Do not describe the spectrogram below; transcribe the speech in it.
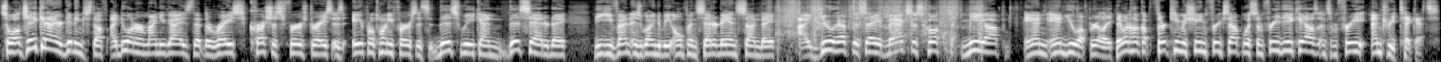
So while Jake and I are getting stuff, I do want to remind you guys that the race, Crush's first race, is April 21st. It's this weekend, this Saturday. The event is going to be open Saturday and Sunday. I do have to say, Max has hooked me up, and, and you up really. They want to hook up 13 Machine Freaks up with some free decals and some free entry tickets.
